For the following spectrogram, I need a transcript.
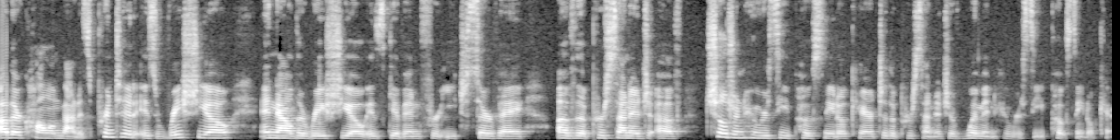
other column that is printed is ratio, and now the ratio is given for each survey of the percentage of children who receive postnatal care to the percentage of women who receive postnatal care.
